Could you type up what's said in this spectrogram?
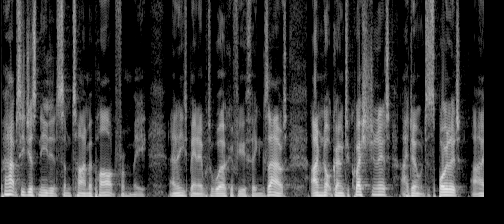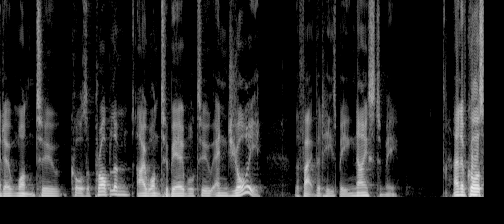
Perhaps he just needed some time apart from me and he's been able to work a few things out. I'm not going to question it. I don't want to spoil it. I don't want to cause a problem. I want to be able to enjoy the fact that he's being nice to me. And of course,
